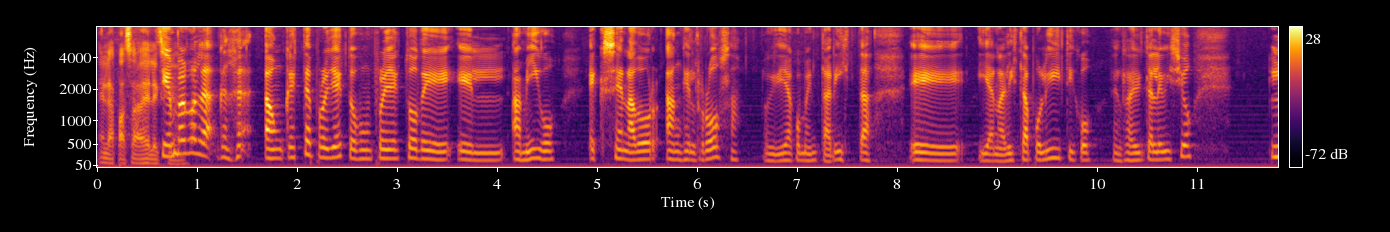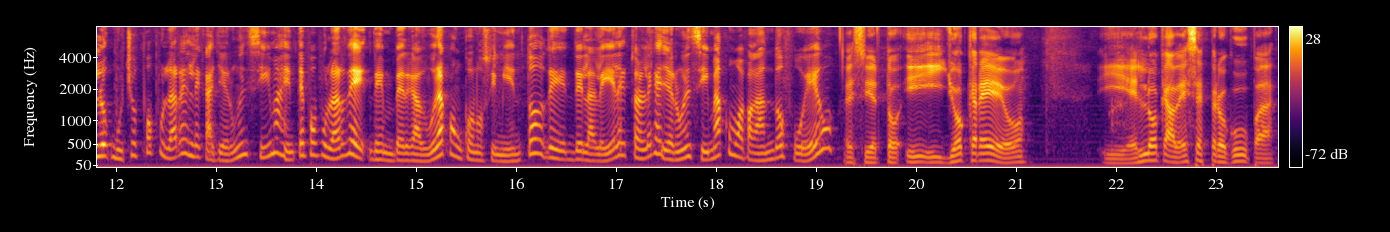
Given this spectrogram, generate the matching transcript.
en las pasadas elecciones. Sin embargo, aunque este proyecto fue un proyecto del de amigo ex senador Ángel Rosa, hoy día comentarista eh, y analista político en radio y televisión, lo, muchos populares le cayeron encima, gente popular de, de envergadura con conocimiento de, de, la ley electoral le cayeron encima como apagando fuego. Es cierto, y, yo creo, y es lo que a veces preocupa,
